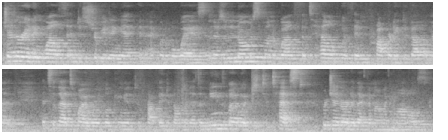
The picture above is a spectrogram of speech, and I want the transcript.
generating wealth and distributing it in equitable ways. And there's an enormous amount of wealth that's held within property development. And so that's why we're looking into property development as a means by which to test regenerative economic models.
